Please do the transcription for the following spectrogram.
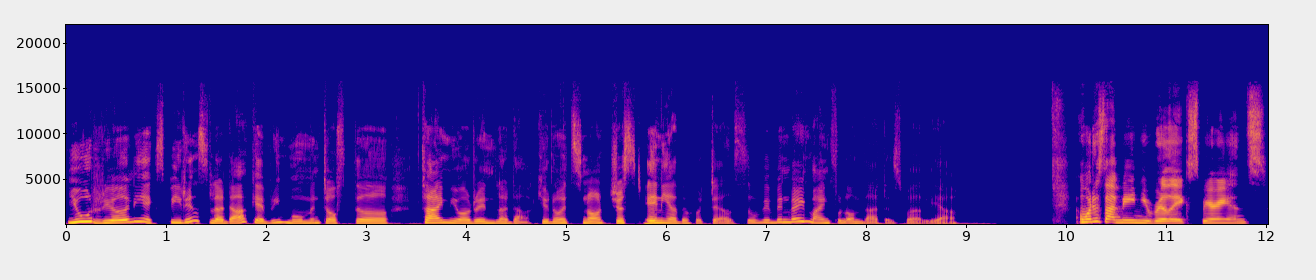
you really experience ladakh every moment of the time you're in ladakh you know it's not just any other hotel. So we've been very mindful on that as well yeah. And what does that mean you really experience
